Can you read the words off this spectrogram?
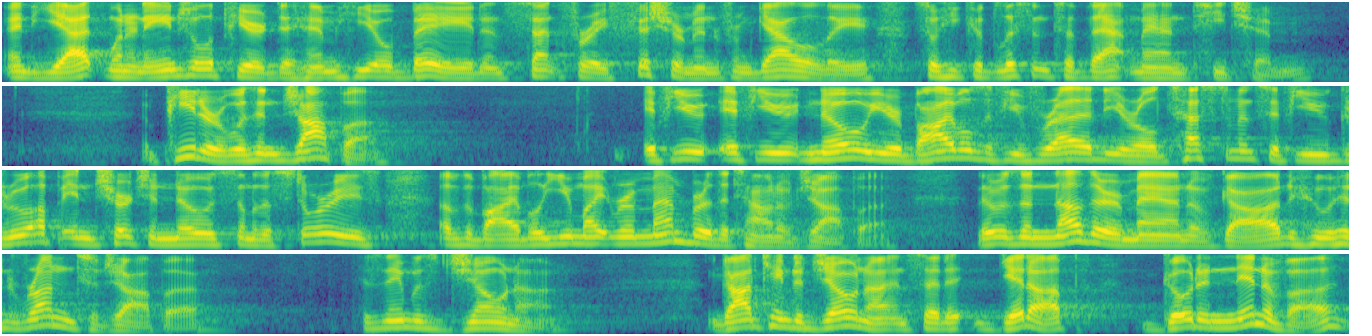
And yet, when an angel appeared to him, he obeyed and sent for a fisherman from Galilee so he could listen to that man teach him. Peter was in Joppa. If you, if you know your Bibles, if you've read your Old Testaments, if you grew up in church and know some of the stories of the Bible, you might remember the town of Joppa there was another man of God who had run to Joppa. His name was Jonah. God came to Jonah and said, Get up, go to Nineveh,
